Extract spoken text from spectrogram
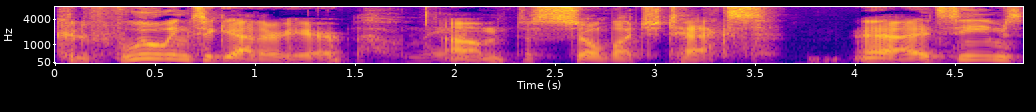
confluing together here. Oh, man, um, just so much text. Yeah, it seems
